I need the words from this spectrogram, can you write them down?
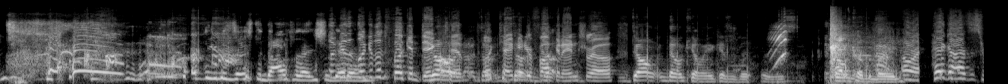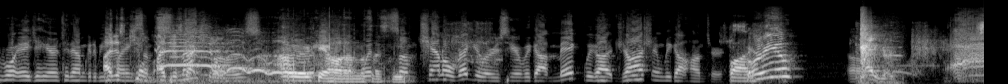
I think he deserves to die for that. You should Look at, look at the fucking dick No, tip. no, it's like taking your fucking don't. intro. don't don't kill me because of it. Don't kill the bird. Alright, hey guys, it's your boy AJ here, and today I'm gonna be I just playing killed- some I just Smash Bros. Oh, okay, hold on. Let's with see. some channel regulars here. We got Mik, we got Josh, and we got Hunter. Bye. Who are you? Uh,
